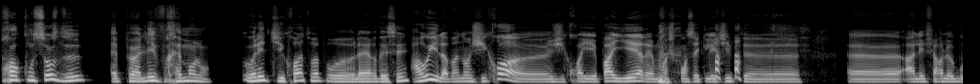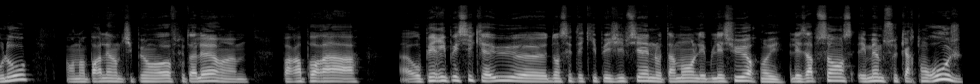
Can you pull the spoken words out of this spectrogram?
prend conscience de elle peut aller vraiment loin. Walid, tu y crois, toi, pour la RDC Ah oui, là maintenant j'y crois. Euh, j'y croyais pas hier et moi je pensais que l'Égypte euh, euh, allait faire le boulot. On en parlait un petit peu en off tout à l'heure euh, par rapport à- aux péripéties qu'il y a eu euh, dans cette équipe égyptienne, notamment les blessures, Oui. les absences et même ce carton rouge.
